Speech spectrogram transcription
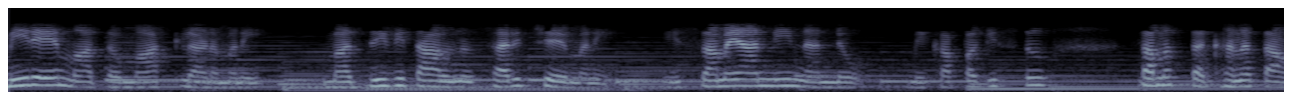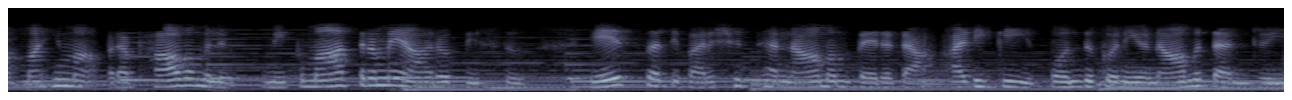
మీరే మాతో మాట్లాడమని మా జీవితాలను సరిచేయమని సమయాన్ని నన్ను మీకు అప్పగిస్తూ సమస్త ఘనత మహిమ ప్రభావములు మీకు మాత్రమే ఆరోపిస్తూ ఏసతి పరిశుద్ధ నామం పేరట అడిగి పొందుకొని నాము తండ్రి.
